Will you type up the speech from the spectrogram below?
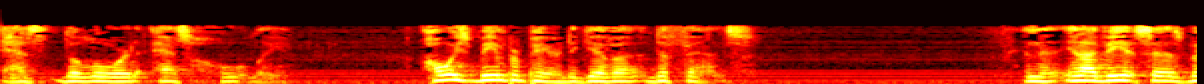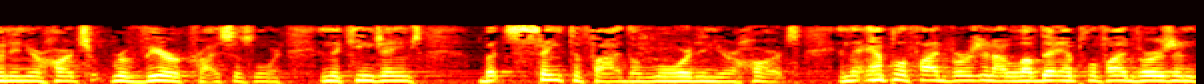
as the Lord, as holy. Always being prepared to give a defense. In the NIV it says, but in your hearts revere Christ as Lord. In the King James, but sanctify the Lord in your hearts. In the Amplified Version, I love the Amplified Version,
